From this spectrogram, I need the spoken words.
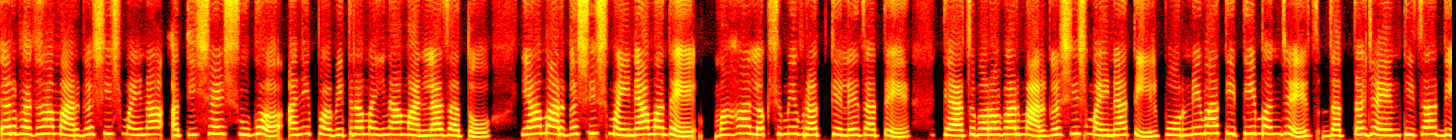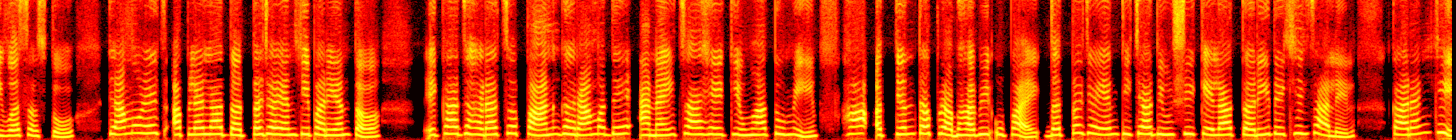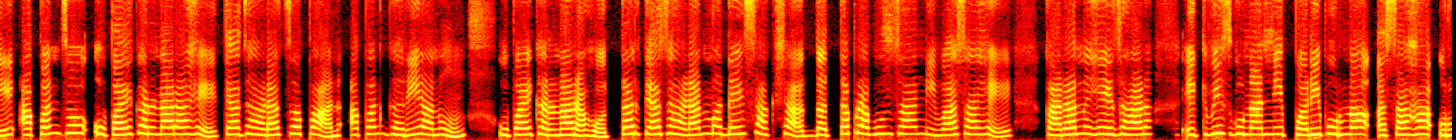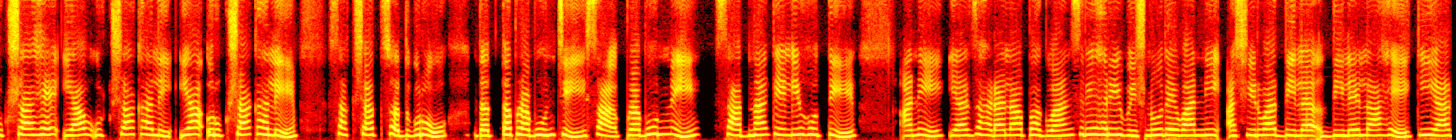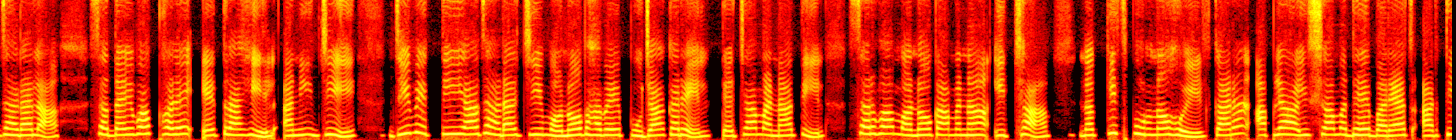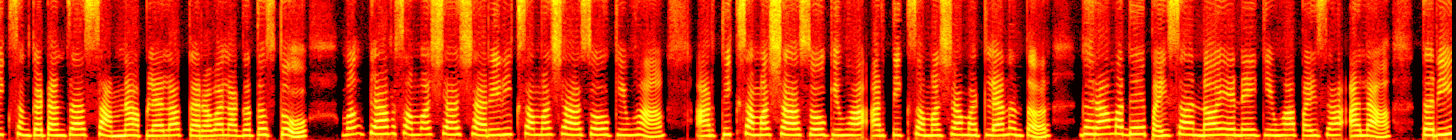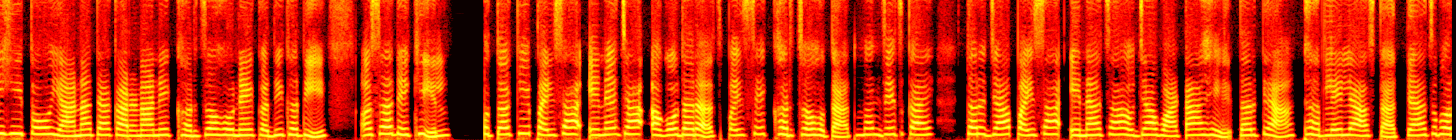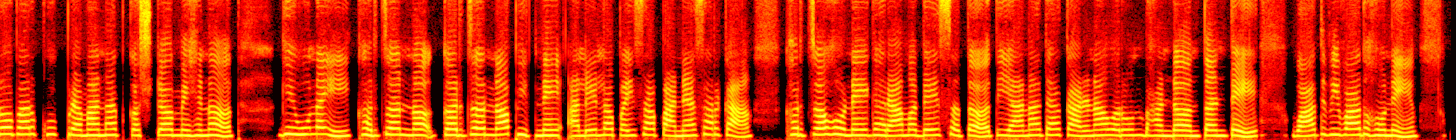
तर बघा मार्गशीर्ष महिना अतिशय शुभ आणि पवित्र महिना मानला जातो. या मार्गशीर्ष महिन्यामध्ये महालक्ष्मी व्रत केले जाते. त्याचबरोबर मार्गशीर्ष महिन्यातील पौर्णिमा तिथी म्हणजेच दत्त जयंतीचा दिवस असतो. त्यामुळेच आपल्याला दत्त जयंतीपर्यंत एका झाडाचं पान घरामध्ये आणायचं आहे किंवा तुम्ही हा अत्यंत प्रभावी उपाय दत्त जयंतीच्या दिवशी केला तरी देखील चालेल. कारण की आपण जो उपाय करणार आहे त्या झाडाचं पान आपण घरी आणून उपाय करणार आहोत. तर त्या झाडांमध्ये साक्षात दत्तप्रभूंचा निवास आहे. कारण हे झाड एकवीस गुणांनी परिपूर्ण असा हा वृक्ष आहे. या वृक्षाखाली या वृक्षाखाली साक्षात सद्गुरू दत्तप्रभूंची सा प्रभूंनी साधना केली होती. आणि या झाडाला भगवान श्रीहरी विष्णू देवांनी आशीर्वाद दिला दिलेला आहे की या झाडाला सदैव फळे येत राहील आणि जी जी व्यक्ती या झाडाची मनोभावे पूजा करेल त्याच्या मनातील सर्व मनोकामना इच्छा नक्कीच पूर्ण होईल. कारण आपल्या आयुष्यामध्ये बऱ्याच आर्थिक संकटांचा सामना आपल्याला करावा लागत असतो. मग त्या समस्या शारीरिक समस्या असो किंवा आर्थिक समस्या असो किंवा आर्थिक समस्या म्हटल्यानंतर घरामध्ये पैसा न येणे किंवा पैसा आला तरीही तो याना त्या कारणाने खर्च होणे कधी कधी असं देखील होतं की पैसा येण्याच्या अगोदरच पैसे खर्च होतात. म्हणजेच काय? तर ज्या पैसा येण्याचा ज्या वाटा आहे तर त्या ठरलेल्या असतात. त्याचबरोबर खूप प्रमाणात कष्ट मेहनत घेऊनही खर्च न कर्ज न फिटणे आलेला पैसा पाण्यासारखा खर्च होणे घरामध्ये सतत याना त्या कारणावरून भांडण तंटे वादविवाद होणे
